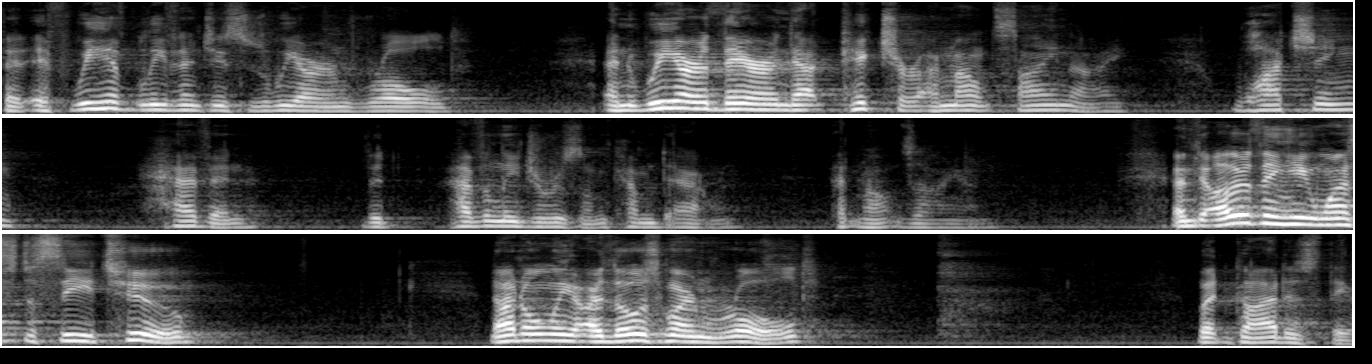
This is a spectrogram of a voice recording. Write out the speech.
that if we have believed in Jesus, we are enrolled. And we are there in that picture on Mount Sinai, watching heaven, the heavenly Jerusalem, come down at Mount Zion. And the other thing he wants to see too, not only are those who are enrolled, but God is there.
